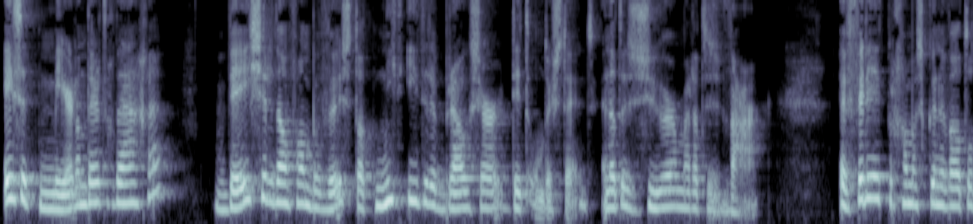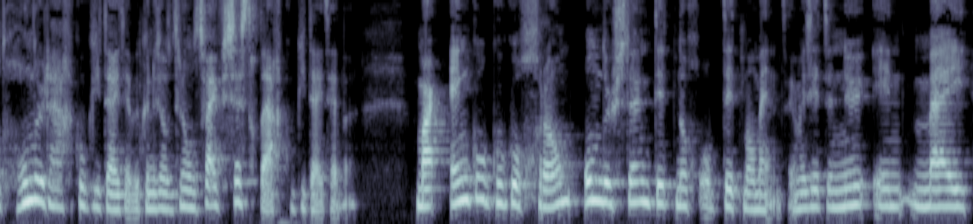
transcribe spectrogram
Is het meer dan 30 dagen? Wees je er dan van bewust dat niet iedere browser dit ondersteunt. En dat is zuur, maar dat is waar. Affiliate-programma's kunnen wel tot 100 dagen cookie-tijd hebben, kunnen zelfs 365 dagen cookie-tijd hebben. Maar enkel Google Chrome ondersteunt dit nog op dit moment. En we zitten nu in mei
